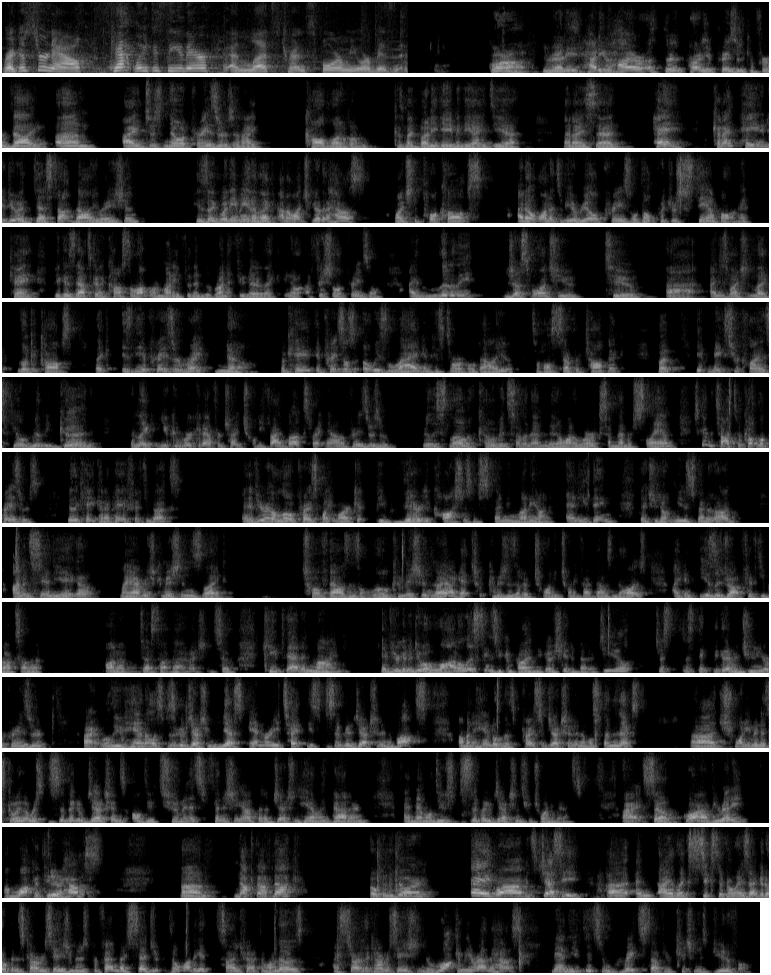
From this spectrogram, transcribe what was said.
Register now. Can't wait to see you there, and let's transform your business. Gaurav, you ready? How do you hire a third party appraiser to confirm value? Um, I just know appraisers, and I called one of them because my buddy gave me the idea. And I said, Hey, can I pay you to do a desktop valuation? He's like, What do you mean? I'm like, I don't want you to go to the house. I want you to pull comps. I don't want it to be a real appraisal. Don't put your stamp on it, okay? Because that's going to cost a lot more money for them to run it through their like you know official appraisal. I literally just want you to uh, I just want you to like look at comps. Like, is the appraiser right? No. Okay, appraisals always lag in historical value. It's a whole separate topic, but it makes your clients feel really good. And like, you can work it out for try 25 bucks right now. Appraisers are really slow with COVID. Some of them they don't want to work. Some of them are slammed. Just gotta talk to a couple appraisers. Be like, hey, can I pay you 50 bucks? And if you're in a low price point market, be very cautious of spending money on anything that you don't need to spend it on. I'm in San Diego. My average commission is like 12,000 is a low commission, right? I get commissions that are 20, $25,000. I can easily drop 50 bucks on a, on a desktop valuation. So keep that in mind. If you're going to do a lot of listings, you can probably negotiate a better deal. Just, just think you could have a junior appraiser. All right, well, you handle a specific objection. Yes, Anne-Marie, type the specific objection in the box. I'm going to handle this price objection, and then we'll spend the next uh, 20 minutes going over specific objections. I'll do two minutes finishing out that objection handling pattern, and then we'll do specific objections for 20 minutes. All right, so Gaurav, you ready? I'm walking through yeah. your house. Um, knock, knock, knock. Open the door. Hey, Gaurav, it's Jesse. Uh, and I have like six different ways I could open this conversation, but just pretend I said you don't want to get sidetracked on one of those. I started the conversation. You're walking me around the house. Man, you did some great stuff. Your kitchen is beautiful.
